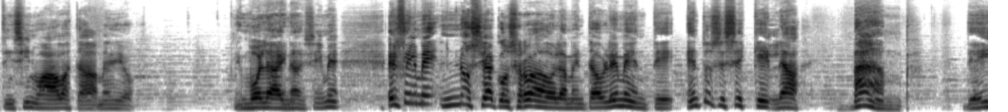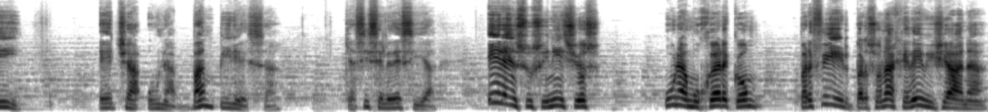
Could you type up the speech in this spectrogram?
te, insinuaba, estaba medio en bolaina, decime. El filme no se ha conservado, lamentablemente. Entonces es que la vamp, de ahí, hecha una vampiresa, que así se le decía, era en sus inicios una mujer con perfil, personaje de villana,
